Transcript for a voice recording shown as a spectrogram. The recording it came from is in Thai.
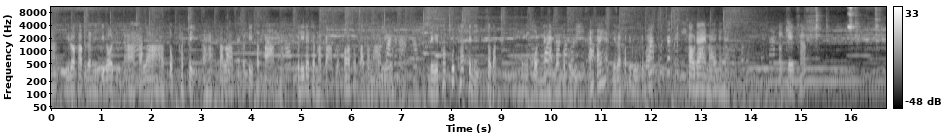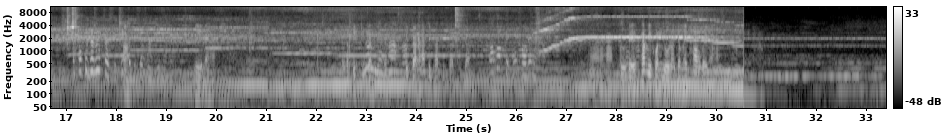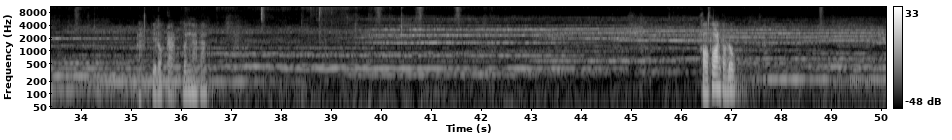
ฮะฮีโร่ครับตอนนี้ฮีโร่อยู่หน้าศาลาสุขคตินะฮะศาลาสุขคติสถานนะฮะวันนี้เราจะมากราบหลวงพ่อสมปรารถนาหรือปรารถนาครับหรือพระพุทธสิริสวัสดิ์มงคลนะฮะนนทบุรีอะไปฮะเดี๋ยวเราเข้าไปดูกันพว่าระพุทธสิริเข้าได้ไหมไหมฮะโอเคครับพระพุทธรูปศักดิ์สิทธิ์ที่ประดิษฐานอยู่นะครับนี่นะฮะเดี๋ยวเราปิดปิดกันปิดกันปิดกันนะฮะปิดกันปิดกันปิดกันเราก็ปิดให้เขาด้วยนะครับ นะฮะดูสิถ้ามีคนอยู่เราจะไม่เข้าไปนะฮะนี่นะครับอะฮีโร่กราบเบื้องหน้าท่านขอพรก่อนลูก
